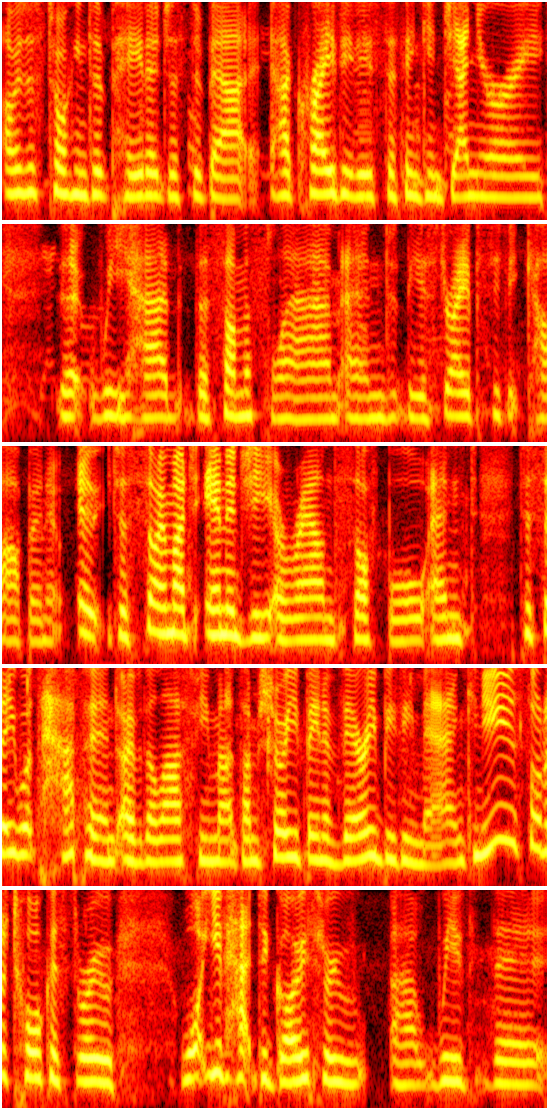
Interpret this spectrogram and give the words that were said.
I was just talking to Peta just about how crazy it is to think in January that we had the Summer Slam and the Australia Pacific Cup, and it, it, just so much energy around softball. And to see what's happened over the last few months, I'm sure you've been a very busy man. Can you sort of talk us through what you've had to go through uh, with the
